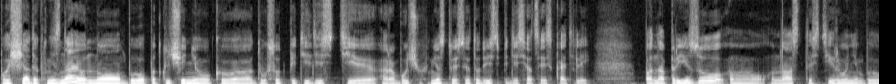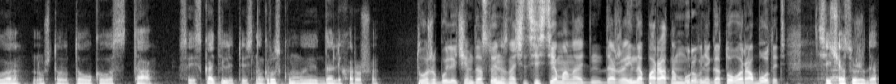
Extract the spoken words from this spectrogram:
площадок не знаю, но было подключение около 250 рабочих мест, то есть это 250 соискателей. По напризу э, у нас тестирование было ну, что-то около 100 соискателей, то есть нагрузку мы дали хорошую тоже более чем достойно. Значит, система, она даже и на аппаратном уровне готова работать. Сейчас уже да.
